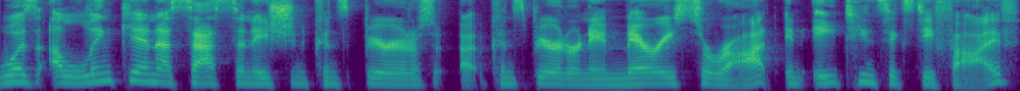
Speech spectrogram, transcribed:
was a Lincoln assassination conspirator, uh, conspirator named Mary Surratt in 1865.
